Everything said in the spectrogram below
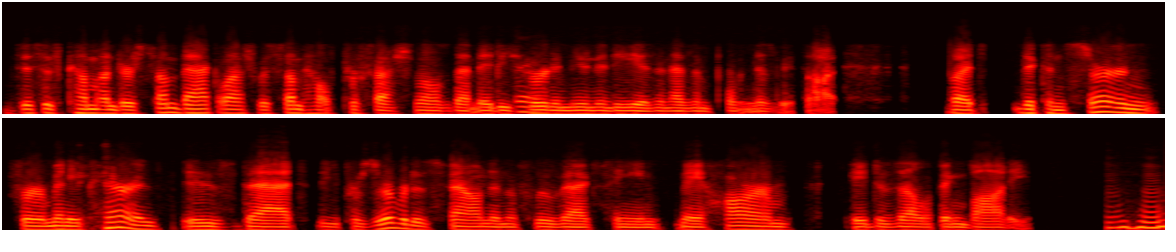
this has come under some backlash with some health professionals that maybe Right. herd immunity isn't as important as we thought. But the concern for many parents is that the preservatives found in the flu vaccine may harm a developing body. Mm-hmm.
